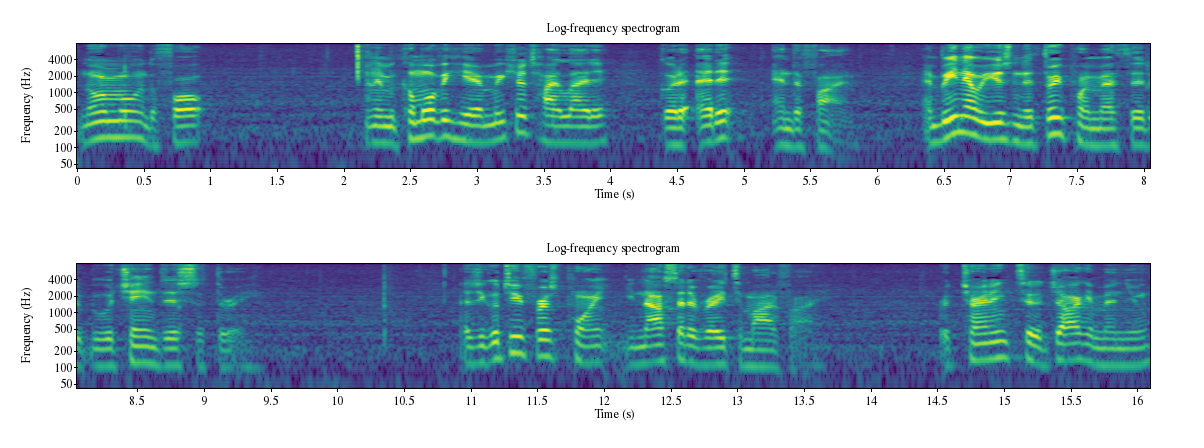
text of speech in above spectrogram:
normal and default. And then we come over here, make sure it's highlighted, go to edit and define. And being that we're using the three point method, we will change this to three. As you go to your first point, you now set it ready to modify. Returning to the jogging menu,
